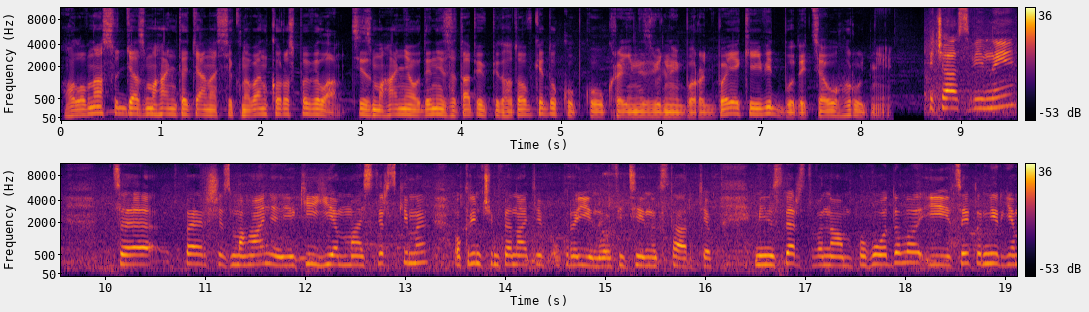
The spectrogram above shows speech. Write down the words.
Головна суддя змагань Тетяна Сікновенко розповіла, ці змагання один із етапів підготовки до Кубку України з вільної боротьби, який відбудеться у грудні. Під час війни це перші змагання, які є майстерськими, окрім чемпіонатів України, офіційних стартів. Міністерство нам погодило, і цей турнір є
